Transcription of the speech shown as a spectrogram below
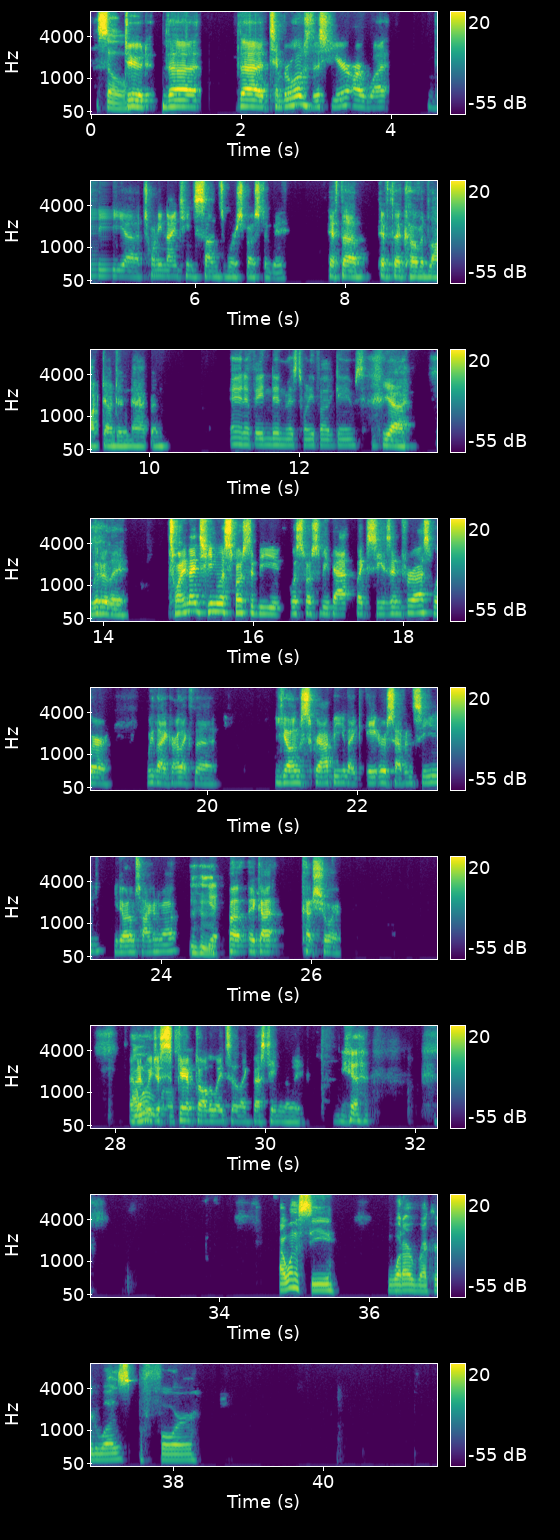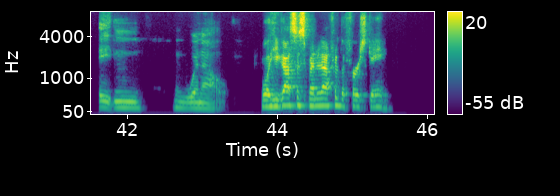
So Dude, the the Timberwolves this year are what the uh, 2019 Suns were supposed to be. If the if the COVID lockdown didn't happen. And if Ayton didn't miss 25 games, Yeah, literally. 2019 was supposed to be was supposed to be that like season for us where we like are like the young scrappy like 8 or 7 seed. You know what I'm talking about? mhm. Yeah. But it got cut short. And I then we wanna- just skipped all the way to like best team in the league. yeah, I want to see what our record was before Ayton went out. Well, he got suspended after the first game.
